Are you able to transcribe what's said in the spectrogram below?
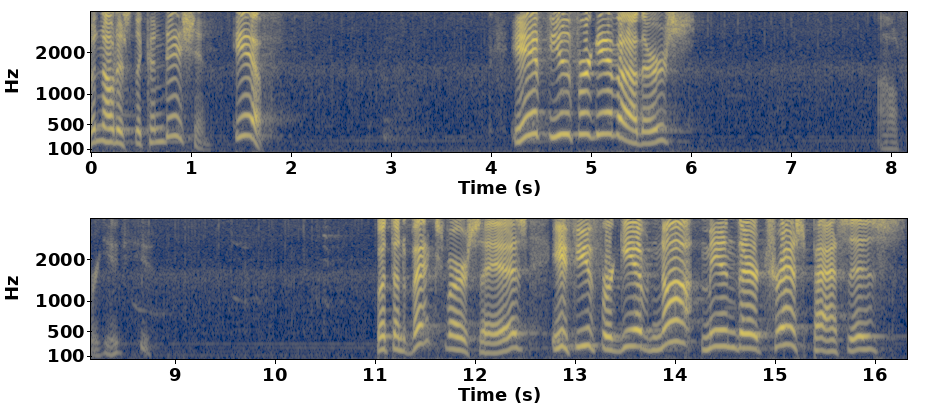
But notice the condition if. If you forgive others, I'll forgive you. But the next verse says, If you forgive not men their trespasses,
